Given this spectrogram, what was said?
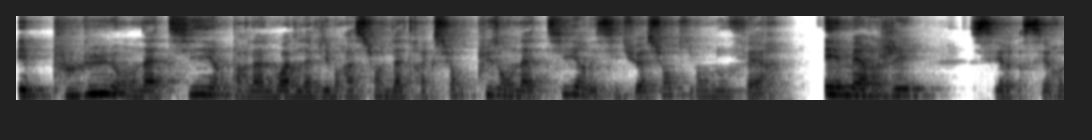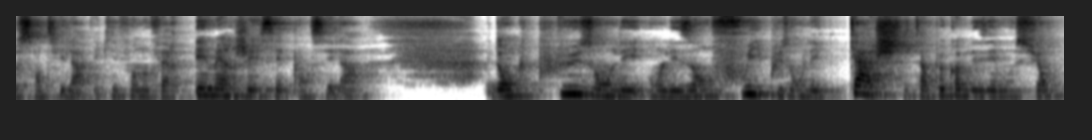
Et plus on attire par la loi de la vibration et de l'attraction, plus on attire des situations qui vont nous faire émerger ces, ces ressentis-là et qui vont nous faire émerger ces pensées-là. Donc plus on les, on les enfouit, plus on les cache, c'est un peu comme des émotions,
